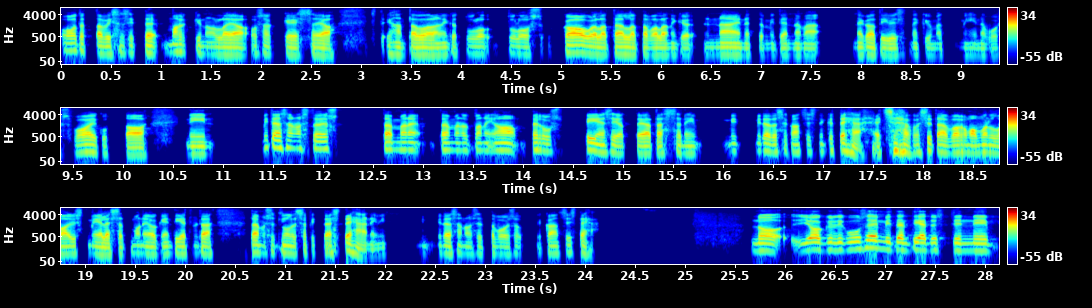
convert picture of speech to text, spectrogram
odotettavissa sitten markkinoilla ja osakkeissa ja sitten ihan tällä niin tulo, tällä tavalla niin näin, että miten nämä negatiiviset näkymät, mihin ne voisi vaikuttaa, niin mitä sanoista, jos tämmöinen, tämmöinen tota, niin, perus piensijoittaja tässä, niin mit, mitä tässä kanssa niin tehdä? Se, sitä varmaan monella on just mielessä, että moni oikein tiedä, mitä tämmöisessä tilanteessa pitäisi tehdä, niin mitä sanoisit, että voisi kanssa tehdä? No joo, kyllä niin useimmiten tietysti niin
